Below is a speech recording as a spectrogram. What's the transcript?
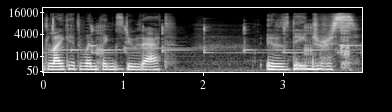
Don't like it when things do that. It is dangerous.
